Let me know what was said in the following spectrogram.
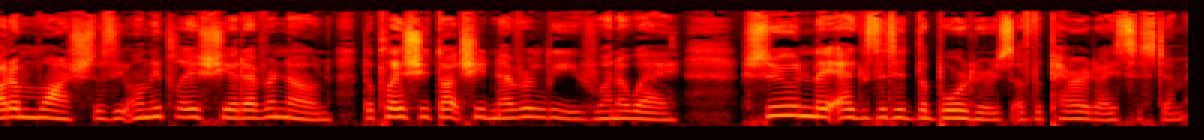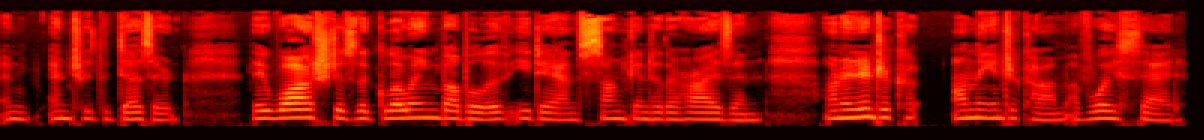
Autumn watched as the only place she had ever known, the place she thought she'd never leave, went away. Soon they exited the borders of the paradise system and entered the desert. They watched as the glowing bubble of Edan sunk into the horizon. On, an interco- on the intercom, a voice said,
